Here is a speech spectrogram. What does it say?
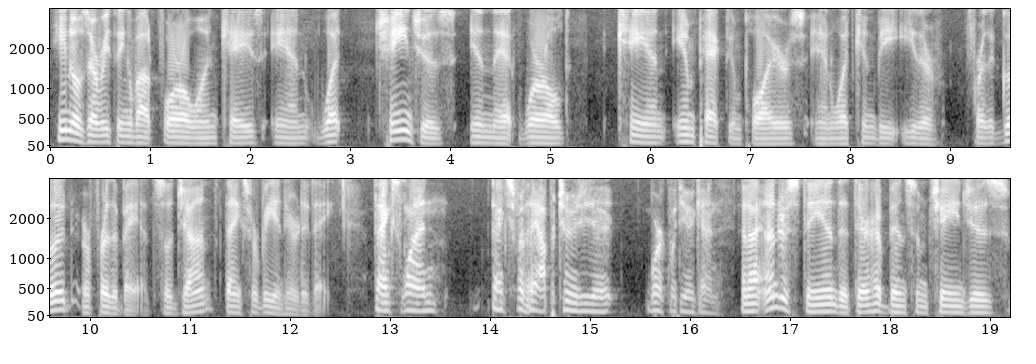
He knows everything about 401ks and what changes in that world can impact employers and what can be either for the good or for the bad. So, John, thanks for being here today. Thanks, Len. Thanks for the opportunity to work with you again. And I understand that there have been some changes.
